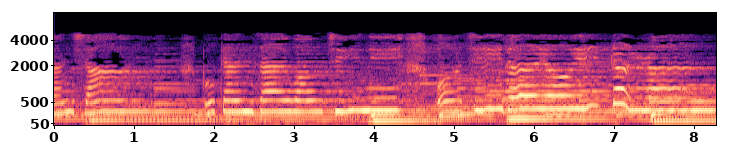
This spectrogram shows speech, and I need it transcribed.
我不断想。不敢再忘记你，我记得有一个人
